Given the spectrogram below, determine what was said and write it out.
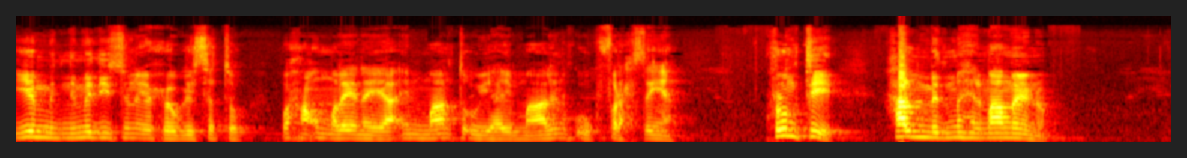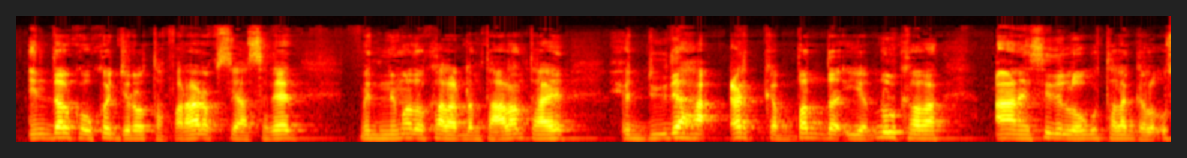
iyo midnimadiisuna ay xoogeysato waxaan u malaynayaa in maanta uu yahay maalin uu ku faraxsan yahay. Runtii hal mid ma hilmaamayno? In dalka uu ka jiro tafaraaruq siyaasadeed midnimadu kala dhantaalan tahay xuduudaha cirka badda iyo dhulkaba aanay sidii loogu talagalo u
